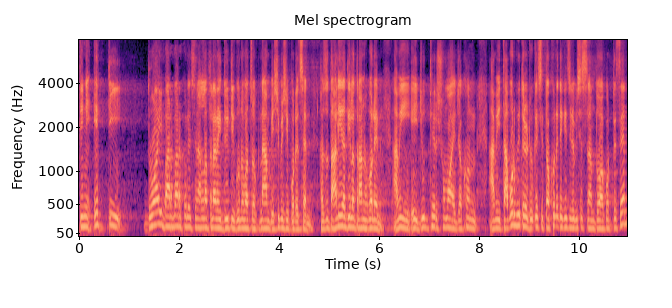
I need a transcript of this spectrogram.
তিনি একটি দোয়াই বারবার করেছেন আল্লাহ তালার এই দুইটি গুণবাচক নাম বেশি বেশি পড়েছেন। হজরত আলী আদিল রানহু বলেন, আমি এই যুদ্ধের সময় যখন আমি তাবুর ভিতরে ঢুকেছি, তখনই দেখেছি নবী ইসলাম দোয়া করতেছেন,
